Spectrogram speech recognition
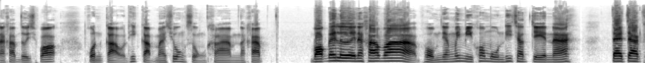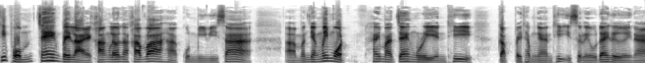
นะครับ โดยเฉพาะคนเก่าที่กลับมาช่วงสงครามนะครับ บอกได้เลยนะครับว่าผมยังไม่มีข้อมูลที่ชัดเจนนะ แต่จากที่ผมแจ้งไปหลายครั้งแล้วนะครับว่าหากคุณมีวีซ่าอ่า มันยังไม่หมดให้มาแจ้งรีเอนที่กลับไปทำงานที่อิสราเอลได้เลยนะ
